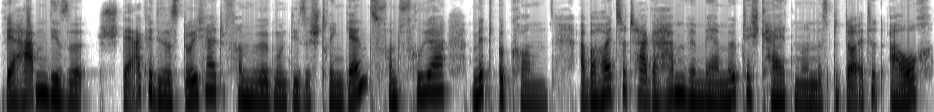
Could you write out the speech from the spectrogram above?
wir haben diese Stärke, dieses Durchhaltevermögen und diese Stringenz von früher mitbekommen. Aber heutzutage haben wir mehr Möglichkeiten und das bedeutet auch,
